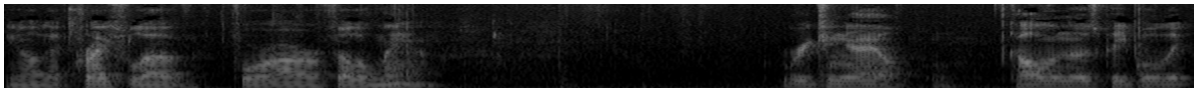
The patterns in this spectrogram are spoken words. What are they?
You know, that Christ love for our fellow man. reaching out, calling those people that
